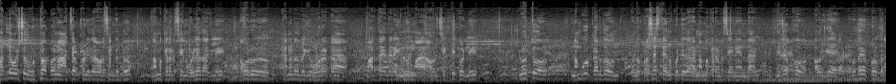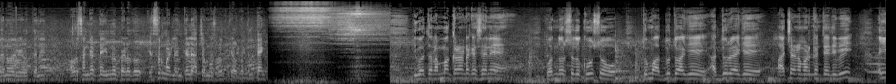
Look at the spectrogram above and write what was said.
ಮೊದಲ ವರ್ಷದ ಹುಟ್ಟುಹಬ್ಬನ ಆಚರಿಸ್ಕೊಂಡಿದ್ದಾರೆ ಅವರ ಸಂಘದ್ದು. ನಮ್ಮ ಕನ್ನಡ ಸೇನೆ ಒಳ್ಳೆಯದಾಗಲಿ ಅವರು ಕನ್ನಡದ ಬಗ್ಗೆ ಹೋರಾಟ ಮಾಡ್ತಾ ಇದ್ದಾರೆ. ಇನ್ನೂ ಮಾ ಅವ್ರ ಶಕ್ತಿ ಕೊಡಲಿ. ಇವತ್ತು ನಮಗೂ ಕರೆದು ಒಂದು ಪ್ರಶಸ್ತಿಯನ್ನು ಕೊಟ್ಟಿದ್ದಾರೆ ನಮ್ಮ ಕನ್ನಡ ಸೇನೆಯಿಂದ. ನಿಜಕ್ಕೂ ಅವರಿಗೆ ಹೃದಯಪೂರ್ವಕ ಧನ್ಯವಾದ ಹೇಳುತ್ತೇನೆ. ಅವ್ರ ಸಂಘಟನೆ ಇನ್ನೂ ಬೆಳೆದು ಹೆಸರು ಮಾಡಲಿ ಅಂತೇಳಿ ಆ ಕೇಳ್ಕೊತೀನಿ. ಥ್ಯಾಂಕ್ ಇವತ್ತು ನಮ್ಮ ಕರ್ನಾಟಕ ಸೇನೆ ಒಂದು ವರ್ಷದ ಕೂಸು ತುಂಬ ಅದ್ಭುತವಾಗಿ ಅದ್ಧೂರಿಯಾಗಿ ಆಚರಣೆ ಮಾಡ್ಕೊತಾ ಇದ್ದೀವಿ. ಈ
